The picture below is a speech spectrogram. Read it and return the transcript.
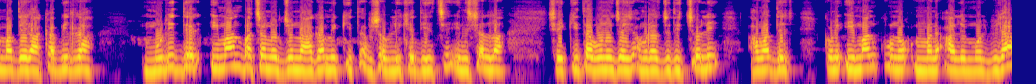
আমাদের আকাবিররা মুরিদদের ইমান বাঁচানোর জন্য আগামী কিতাব সব লিখে দিয়েছে ইনশাল্লাহ সেই কিতাব অনুযায়ী আমরা যদি চলি, আমাদের কোনো ইমান কোনো মানে আলেম মলবিরা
